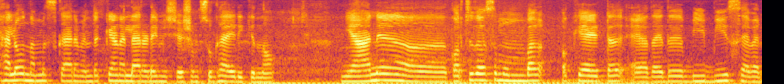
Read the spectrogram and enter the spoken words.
ഹലോ നമസ്കാരം. എന്തൊക്കെയാണ് എല്ലാവരുടെയും വിശേഷം? സുഖമായിരിക്കുന്നു? ഞാൻ കുറച്ച് ദിവസം മുമ്പ് ഒക്കെ ആയിട്ട് അതായത് B B seven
